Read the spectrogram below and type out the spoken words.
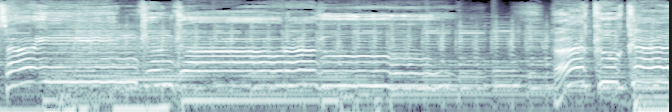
tak inginkan kau ragu. Aku kan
